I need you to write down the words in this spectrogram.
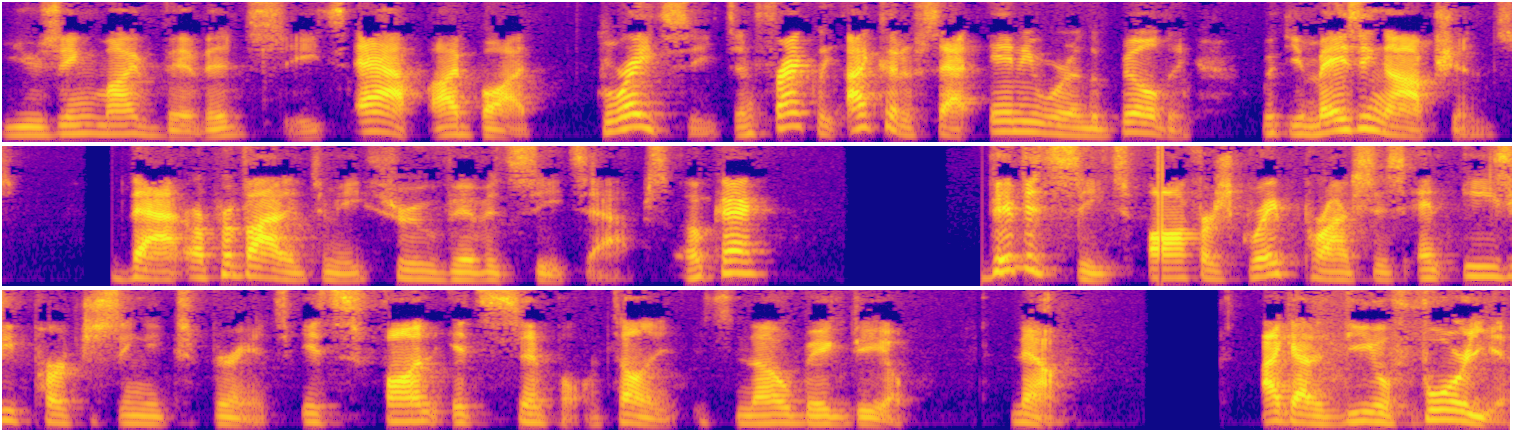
using my Vivid Seats app. I bought great seats, and frankly, I could have sat anywhere in the building with the amazing options that are provided to me through Vivid Seats apps. Okay? Vivid Seats offers great prices and easy purchasing experience. It's fun, it's simple. I'm telling you, it's no big deal. Now, I got a deal for you.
